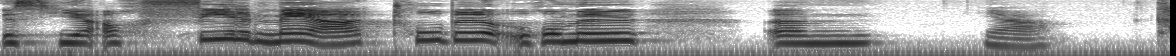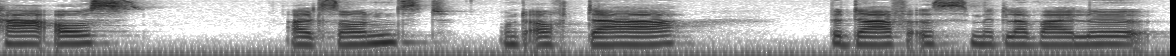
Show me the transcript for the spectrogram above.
ist hier auch viel mehr Trubel, Rummel, ähm, ja, Chaos als sonst. Und auch da bedarf es mittlerweile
